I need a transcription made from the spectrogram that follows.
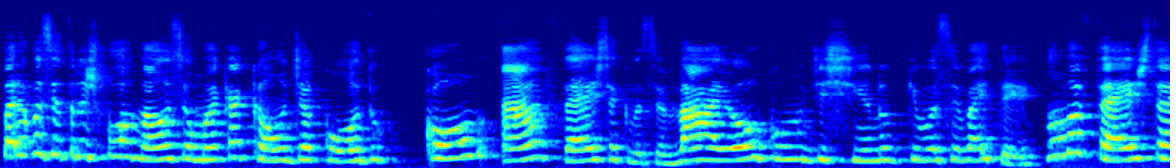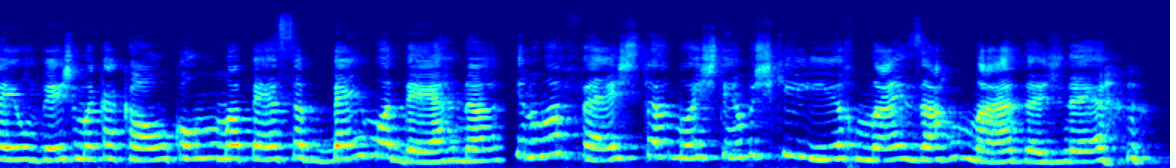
para você transformar o seu macacão de acordo com a festa que você vai ou com o destino que você vai ter. Numa festa eu vejo o macacão como uma peça bem moderna e numa festa nós temos que ir mais arrumadas, né?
